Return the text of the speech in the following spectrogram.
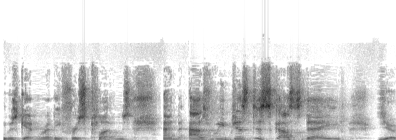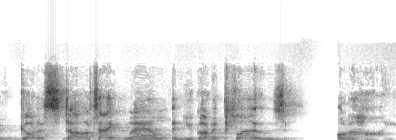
he was getting ready for his close. And as we've just discussed, Dave, you've got to start out well and you've got to close on a high.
